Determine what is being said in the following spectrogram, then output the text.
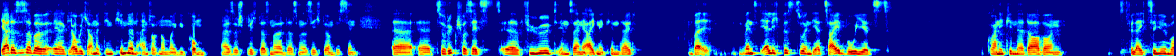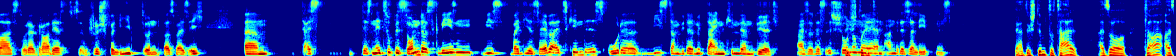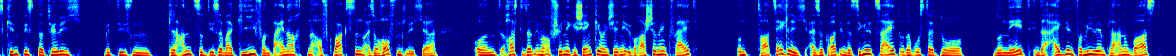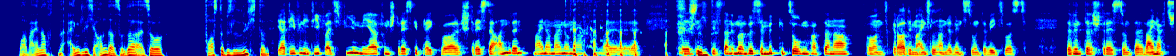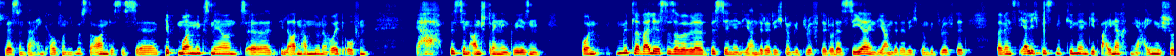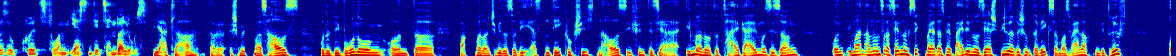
Ja, das ist aber, äh, glaube ich, auch mit den Kindern einfach nochmal gekommen. Also sprich, dass man, dass man sich da ein bisschen äh, äh, zurückversetzt äh, fühlt in seine eigene Kindheit. Weil, wenn du ehrlich bist, so in der Zeit, wo jetzt keine Kinder da waren, vielleicht Single warst oder gerade erst frisch verliebt und was weiß ich, ähm, da ist das nicht so besonders gewesen, wie es bei dir selber als Kind ist oder wie es dann wieder mit deinen Kindern wird. Also das ist schon Das nochmal ein anderes Erlebnis. Ja, das stimmt total. Also klar, als Kind bist du natürlich mit diesem Glanz und dieser Magie von Weihnachten aufgewachsen, also hoffentlich, ja. Und hast dich dann immer auf schöne Geschenke und schöne Überraschungen gefreut. Und tatsächlich, also gerade in der Singlezeit oder wo du halt nur, nur nicht in der eigenen Familienplanung warst, war Weihnachten eigentlich anders, oder? Also fast ein bisschen nüchtern. Ja, definitiv, weil es viel mehr vom Stress geprägt war. Stress der anderen, meiner Meinung nach, weil äh, äh, dich Stimmt. das dann immer ein bisschen mitgezogen hat danach. Und gerade im Einzelhandel, wenn du unterwegs warst, der Winterstress und der Weihnachtsstress und der Einkauf und ich muss da an, das ist, äh, gibt morgen nichts mehr und äh, die Laden haben nur noch heute offen. Ja, bisschen anstrengend gewesen. Und mittlerweile ist es aber wieder ein bisschen in die andere Richtung gedriftet oder sehr in die andere Richtung gedriftet. Weil wenn du ehrlich bist mit Kindern, geht Weihnachten ja eigentlich schon so kurz vor dem 1. Dezember los. Ja, klar, da schmückt man das Haus oder die Wohnung und da packt man dann schon wieder so die ersten Deko-Geschichten aus. Ich finde das ja immer noch total geil, muss ich sagen. Und ich meine, an unserer Sendung sieht man ja, dass wir beide nur sehr spielerisch unterwegs sind, was Weihnachten betrifft.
